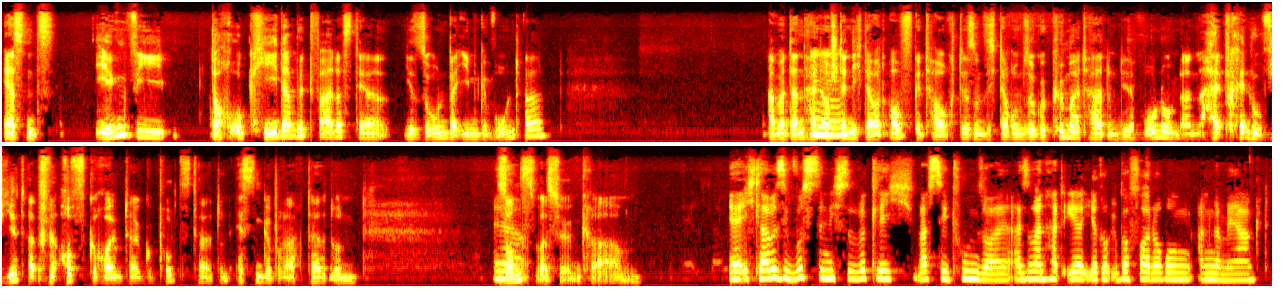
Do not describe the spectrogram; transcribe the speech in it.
erstens irgendwie doch okay damit war, dass der ihr Sohn bei ihm gewohnt hat aber dann halt auch Mhm. ständig dort aufgetaucht ist und sich darum so gekümmert hat und diese Wohnung dann halb renoviert hat und aufgeräumt hat, geputzt hat und Essen gebracht hat und Ja. sonst was für ein Kram. Ja, ich glaube, sie wusste nicht so wirklich, was sie tun soll. Also man hat ihr ihre Überforderung angemerkt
